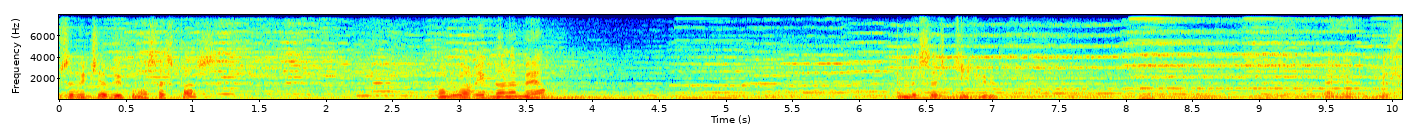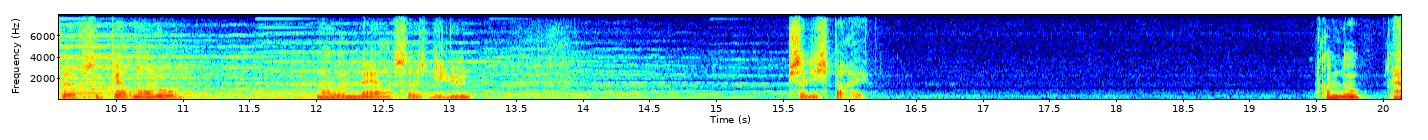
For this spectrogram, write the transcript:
Vous avez déjà vu comment ça se passe? Quand l'eau arrive dans la mer? Eh ben, ça se dilue le fleuve se perd dans l'eau, dans l'eau de mer, ça se dilue, puis ça disparaît. Comme nous.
